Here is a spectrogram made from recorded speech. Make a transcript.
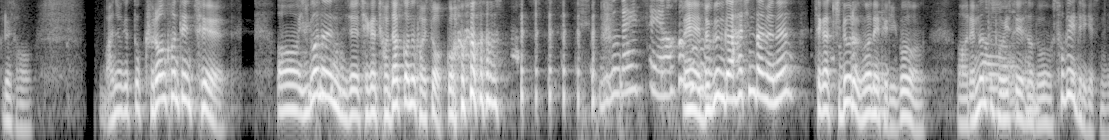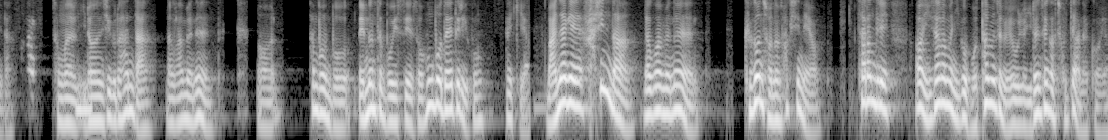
그래서 만약에 또 그런 컨텐츠 어 이거는 이제 제가 저작권은 걸 수 없고 누군가 해주세요. 네 누군가 하신다면은 제가 기도로 응원해 드리고 어, Remnant 어, Voice에서도 소개해 드리겠습니다. 정말 음. 이런 식으로 한다라고 하면은 어 한번 뭐 Remnant Voice에서 홍보도 해드리고 할게요. 만약에 하신다라고 하면은 그건 저는 확신해요. 사람들이 아 이 사람은 이거 못하면서 왜 올려 이런 생각 절대 안 할 거예요.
